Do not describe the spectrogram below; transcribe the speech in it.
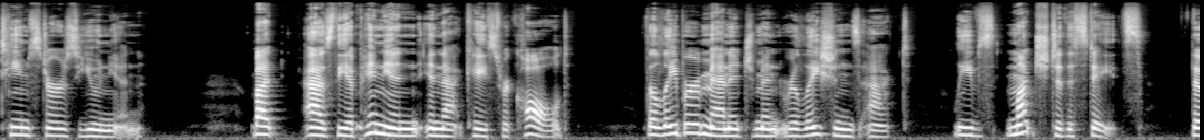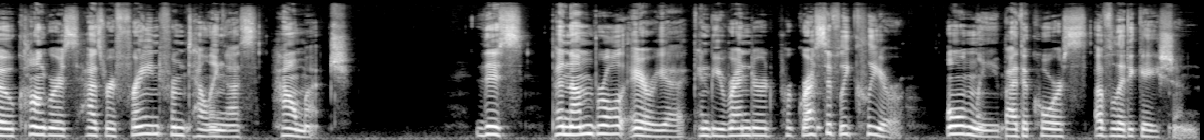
Teamsters Union. But, as the opinion in that case recalled, the Labor Management Relations Act leaves much to the states, though Congress has refrained from telling us how much. This penumbral area can be rendered progressively clear only by the course of litigation.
